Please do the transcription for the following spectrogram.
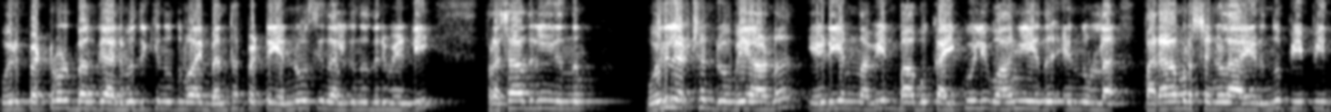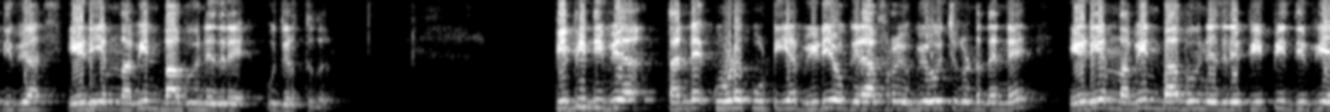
ഒരു പെട്രോൾ ബങ്ക് അനുവദിക്കുന്നതുമായി ബന്ധപ്പെട്ട് എൻ ഒ സി നൽകുന്നതിന് വേണ്ടി പ്രശാന്തനിൽ നിന്നും ഒരു ലക്ഷം രൂപയാണ് A D M Naveen Babu കൈക്കൂലി വാങ്ങിയത് എന്നുള്ള പരാമർശങ്ങളായിരുന്നു P P Divya A D M Naveen ബാബുവിനെതിരെ ഉതിർത്തത്. പി പി ദിവ്യ തന്റെ കൂടെ കൂട്ടിയ വീഡിയോഗ്രാഫറെ ഉപയോഗിച്ചുകൊണ്ട് തന്നെ എ ഡി എം നവീൻ ബാബുവിനെതിരെ പി പി ദിവ്യ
